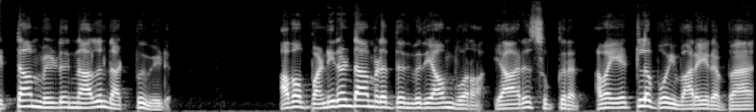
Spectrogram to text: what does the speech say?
எட்டாம் வீடுனாலும் நட்பு வீடு. அவன் பன்னிரெண்டாம் இடத்ததிபதியாகவும் போகிறான் யார்? சுக்கிரன். அவன் எட்டில் போய் வரைகிறப்ப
